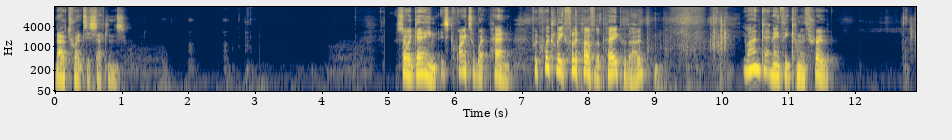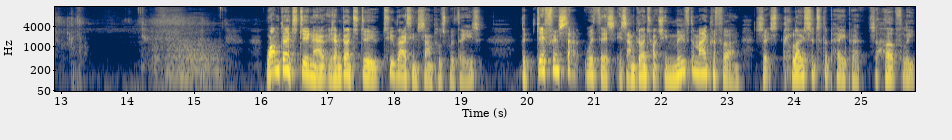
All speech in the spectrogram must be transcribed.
now 20 seconds. So again, it's quite a wet pen. If we quickly flip over the paper though, you aren't getting anything coming through. What I'm going to do now is I'm going to do two writing samples with these. The difference that with this is I'm going to actually move the microphone so it's closer to the paper so hopefully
